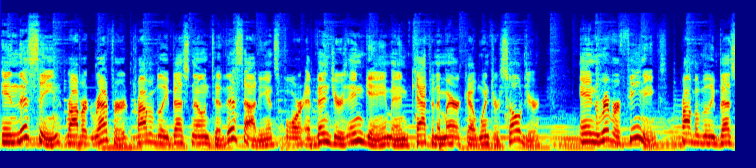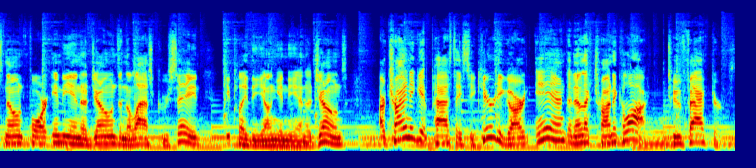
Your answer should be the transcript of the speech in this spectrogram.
In this scene, Robert Redford, probably best known to this audience for Avengers Endgame and Captain America Winter Soldier, and River Phoenix, probably best known for Indiana Jones and the Last Crusade, he played the young Indiana Jones, are trying to get past a security guard and an electronic lock, two factors.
